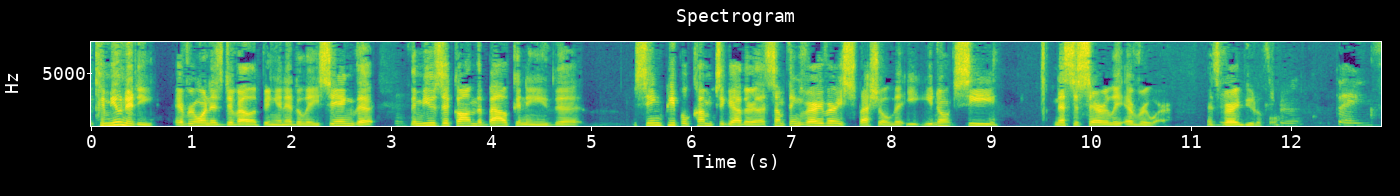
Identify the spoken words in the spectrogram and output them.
community everyone is developing in Italy. Seeing the the music on the balcony, the seeing people come together. That's something very very special that you, you don't see necessarily everywhere. It's very beautiful. Thanks.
